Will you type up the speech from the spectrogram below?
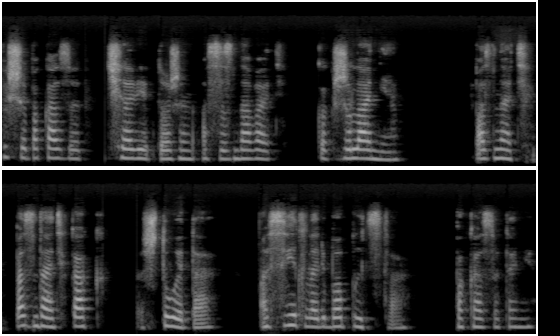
выше показывает, человек должен осознавать, как желание, познать, познать, как, что это, а светлое любопытство, показывают они.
